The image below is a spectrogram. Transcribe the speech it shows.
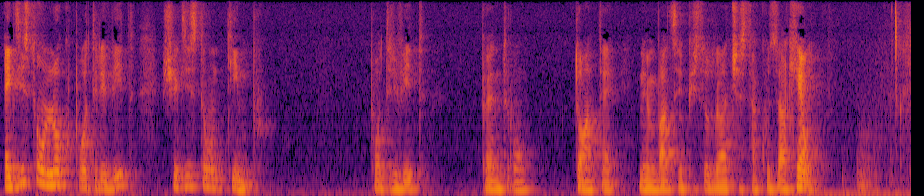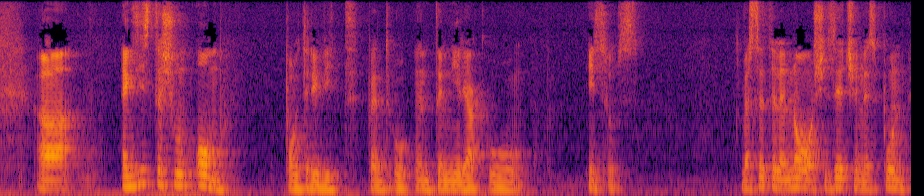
există un loc potrivit și există un timp potrivit pentru toate, ne învață episodul acesta cu Zacheu. Uh, există și un om potrivit pentru întâlnirea cu Isus. Versetele 9 și 10 ne spun,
